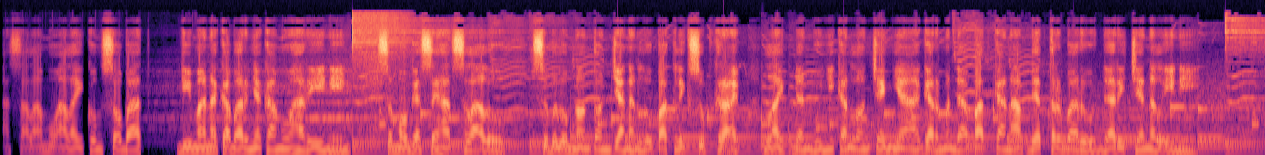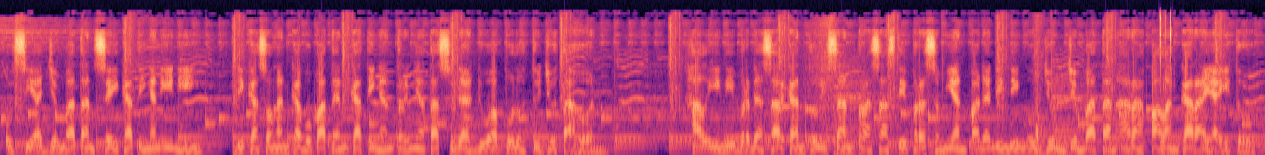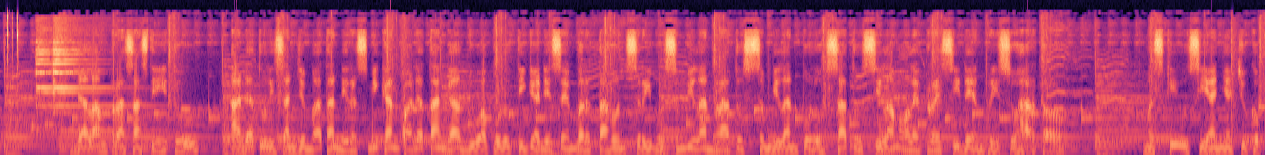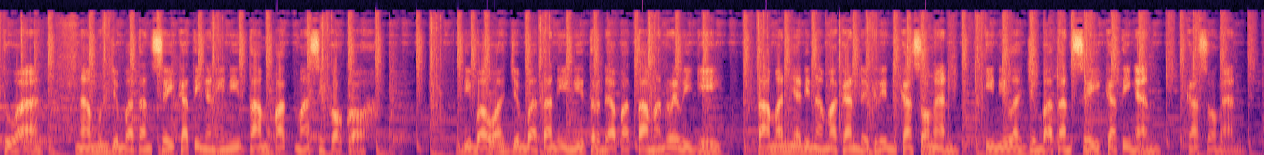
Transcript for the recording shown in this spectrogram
Assalamualaikum sobat, gimana kabarnya kamu hari ini? Semoga sehat selalu. Sebelum nonton jangan lupa klik subscribe, like dan bunyikan loncengnya agar mendapatkan update terbaru dari channel ini. Usia jembatan Sei Katingan ini, di Kasongan Kabupaten Katingan ternyata sudah 27 tahun. Hal ini berdasarkan tulisan prasasti peresmian pada dinding ujung jembatan arah Palangkaraya itu. Dalam prasasti itu, ada tulisan jembatan diresmikan pada tanggal 23 Desember tahun 1991 silam oleh Presiden Ri Soeharto. Meski usianya cukup tua, namun jembatan Sei Katingan ini tampak masih kokoh. Di bawah jembatan ini terdapat taman religi, tamannya dinamakan The Green Kasongan, inilah jembatan Sei Katingan, Kasongan.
